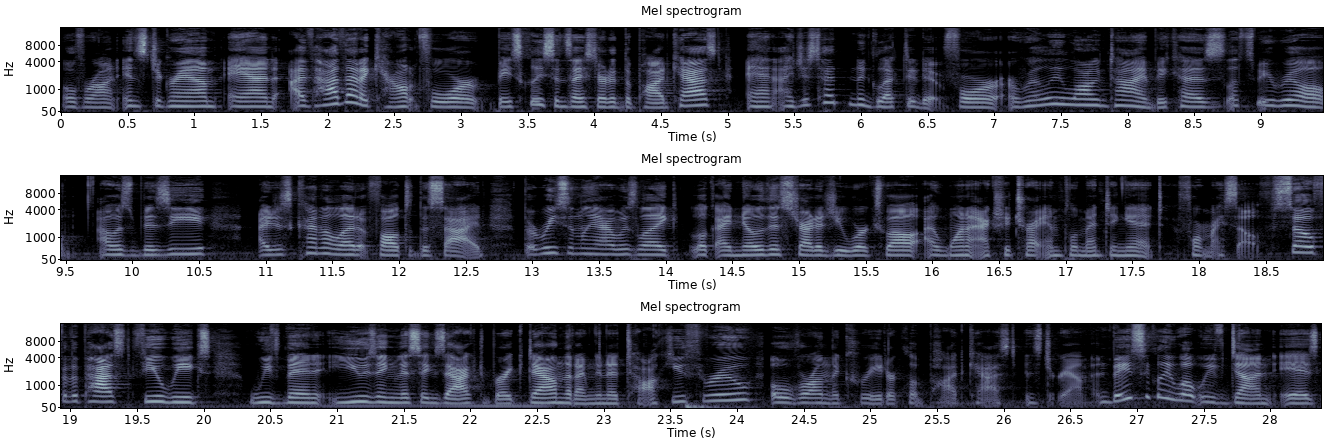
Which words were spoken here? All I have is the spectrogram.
over on Instagram. And I've had that account for basically since I started the podcast. And I just had neglected it for a really long time because let's be real, I was busy. I just kind of let it fall to the side. But recently I was like, look, I know this strategy works well. I want to actually try implementing it for myself. So, for the past few weeks, we've been using this exact breakdown that I'm going to talk you through over on the Creator Club podcast Instagram. And basically, what we've done is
